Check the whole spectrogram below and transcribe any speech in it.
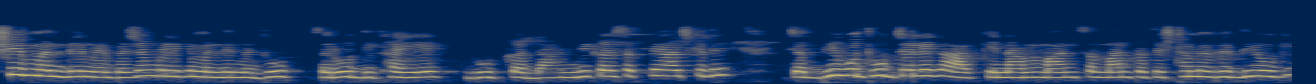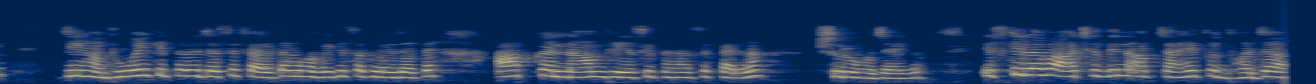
शिव मंदिर में, बजरंग बली के मंदिर में धूप ज़रूर दिखाइए। धूप का दान भी कर सकते हैं आज के दिन। जब भी वो धूप जलेगा, आपके नाम, मान, सम्मान, प्रतिष्ठा में वृद्धि होगी। जी हाँ धुएँ की तरह जैसे फैलता है, वो हवा के साथ मिल जाता है। आपका नाम भी इसी तरह से फैलना शुरू हो जाएगा। इसके अलावा आज के दिन आप चाहे तो ध्वजा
